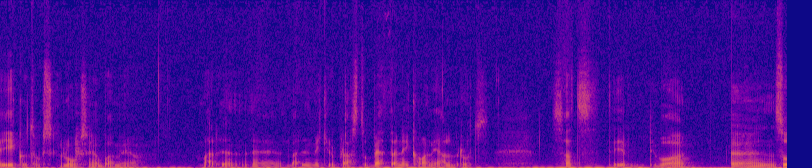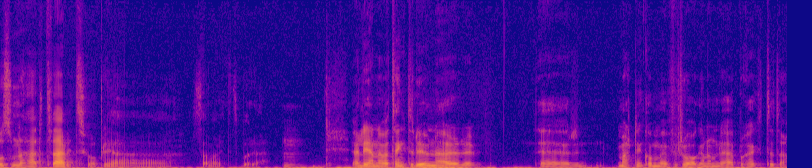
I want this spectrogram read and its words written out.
ekotoxikolog som jobbar med marin, marin mikroplast och Bethany Carney Almroth. Så att det, det var så som det här tvärvetenskapliga samarbetet började. Mm. Ja, Lena, vad tänkte du när Eh, Martin kom med förfrågan om det här projektet? Då?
